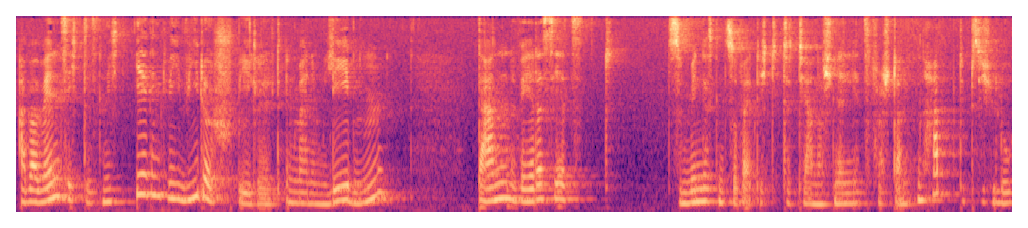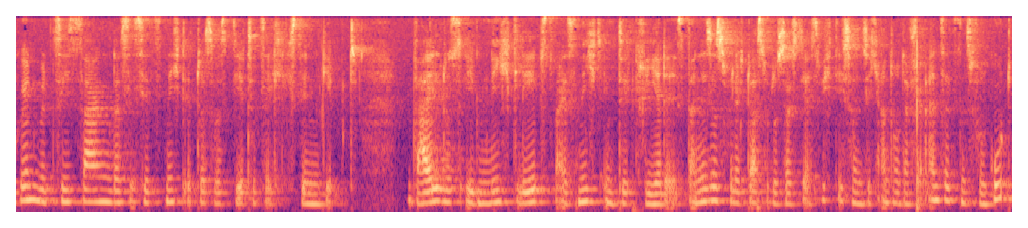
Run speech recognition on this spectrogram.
aber wenn sich das nicht irgendwie widerspiegelt in meinem Leben, dann wäre das jetzt, zumindest soweit ich die Tatjana Schnell jetzt verstanden habe, die Psychologin, würde sie sagen, das ist jetzt nicht etwas, was dir tatsächlich Sinn gibt weil du es eben nicht lebst, weil es nicht integriert ist. Dann ist es vielleicht was, wo du sagst, ja, ist wichtig, sollen sich andere dafür einsetzen, ist voll gut,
